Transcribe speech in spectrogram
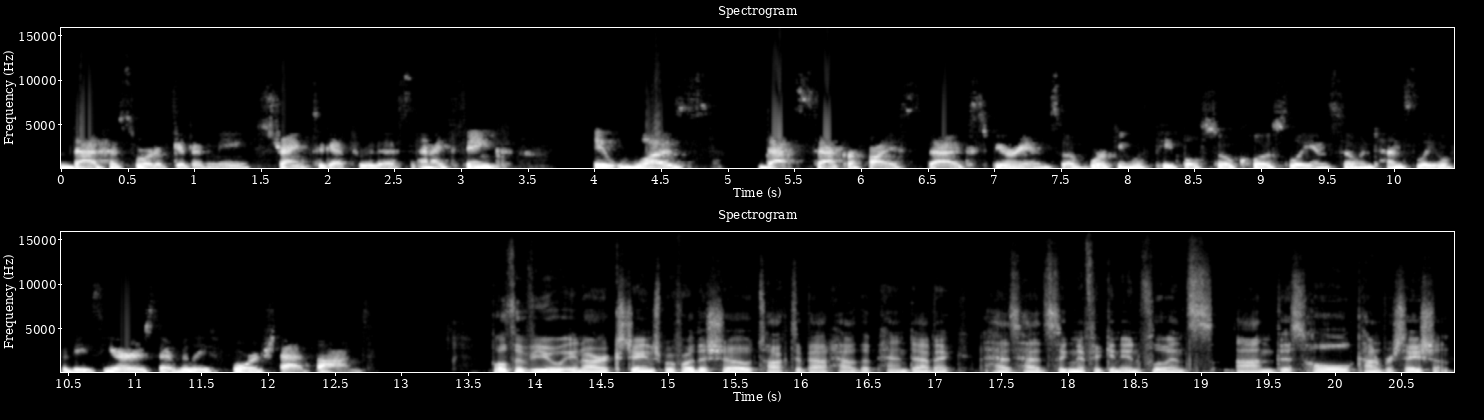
that has sort of given me strength to get through this. And I think it was that sacrifice, that experience of working with people so closely and so intensely over these years that really forged that bond. Both of you, in our exchange before the show, talked about how the pandemic has had significant influence on this whole conversation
